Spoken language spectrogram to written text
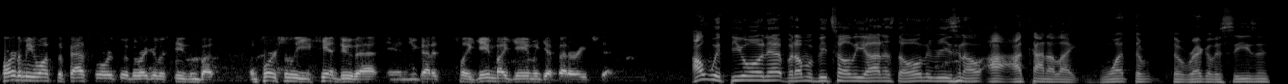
part of me wants to fast forward through the regular season, but unfortunately, you can't do that, and you got to play game by game and get better each day. I'm with you on that, but I'm gonna be totally honest. The only reason I I, I kind of like want the the regular season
